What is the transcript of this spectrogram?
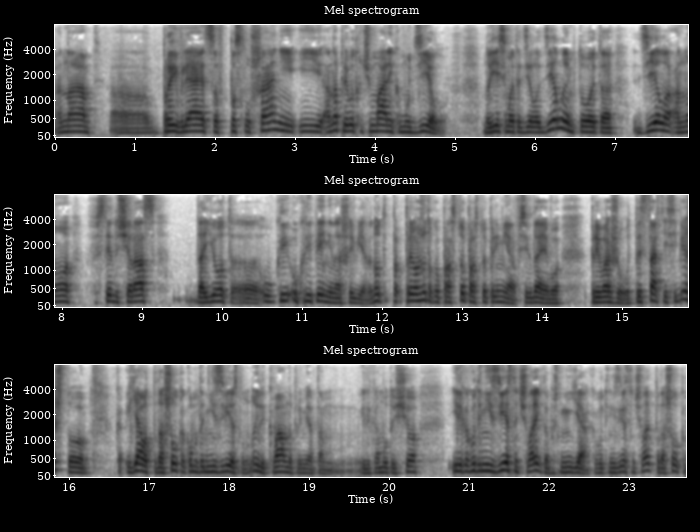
она э, проявляется в послушании, и она приводит к очень маленькому делу. Но если мы это дело делаем, то это дело, оно в следующий раз дает э, укрепление нашей веры. Ну, привожу такой простой-простой пример, всегда его привожу. Вот представьте себе, что я вот подошел к какому-то неизвестному, ну или к вам, например, там, или кому-то еще, или какой-то неизвестный человек, допустим, не я, какой-то неизвестный человек подошел к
